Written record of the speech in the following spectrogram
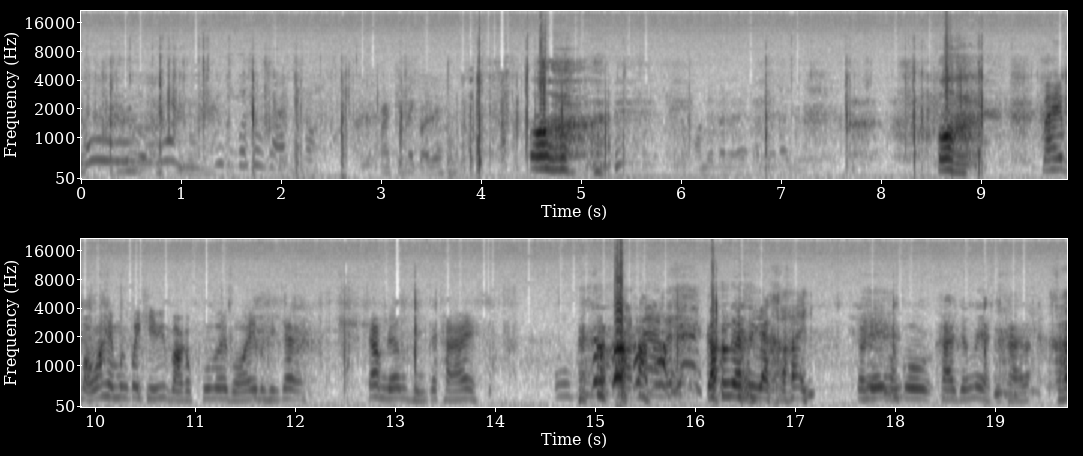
นู่นไปขึ้นไปก่อนเลยโอ้โอ้ มาให้บอกว่าให้มึงไปขี่วิบากกับกูบ่อยๆมันถึงจะกล้ามเนื้อมันถึงจะคลายอู้ปวดแน่เลยกำเนิดอยากใครตอนนี้ของกูคลายจนไม่อยากจะคลายละใคร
